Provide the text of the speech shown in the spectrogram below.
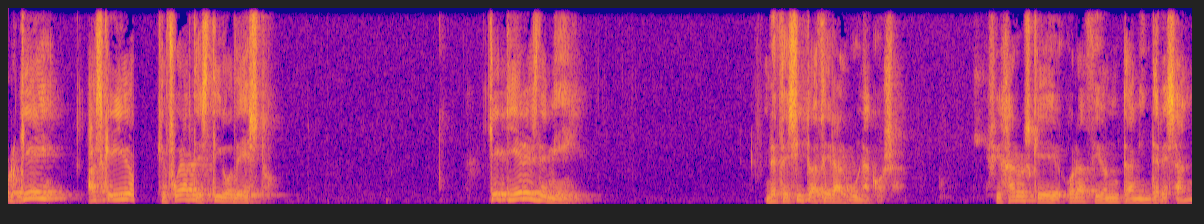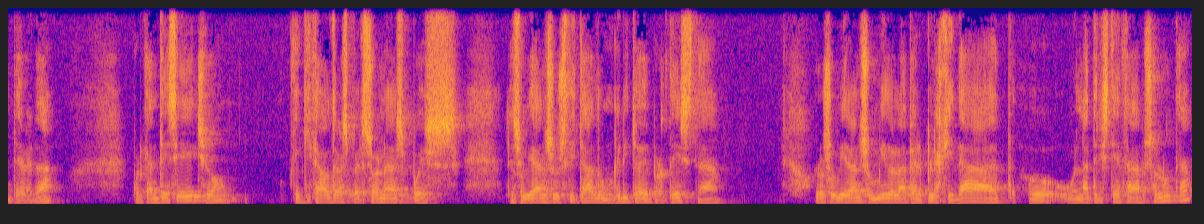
¿Por qué has querido que fuera testigo de esto? ¿Qué quieres de mí? Necesito hacer alguna cosa. Fijaros qué oración tan interesante, ¿verdad? Porque ante ese hecho, que quizá otras personas pues les hubieran suscitado un grito de protesta, los hubieran sumido en la perplejidad o, en la tristeza absoluta,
